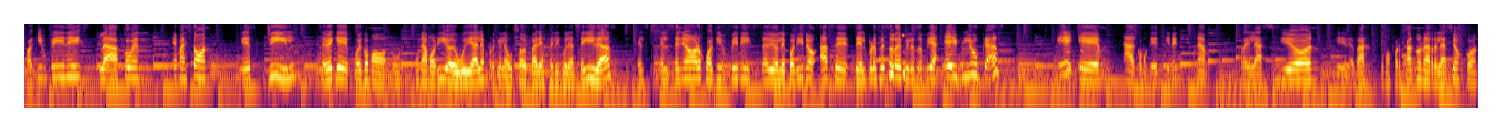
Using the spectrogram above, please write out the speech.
Joaquín Phoenix, la joven Emma Stone, que es Jill, que se ve que fue como un, un amorío de Woody Allen porque la usó en varias películas seguidas. El, el señor Joaquín Phoenix, Fabio Leporino, hace del profesor de filosofía Abe Lucas, que eh, nada, como que tiene una relación, eh, va como forjando una relación con,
